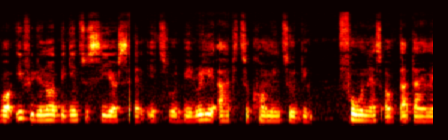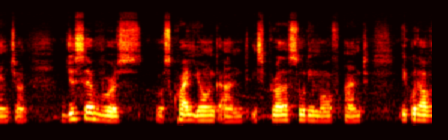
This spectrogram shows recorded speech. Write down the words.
But if you do not begin to see yourself, it would be really hard to come into the fullness of that dimension. Joseph was was quite young and his brother sold him off and he could have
